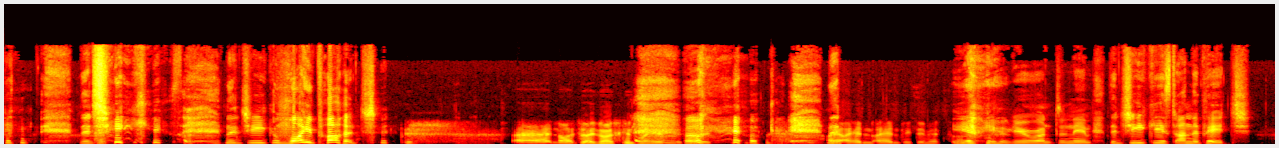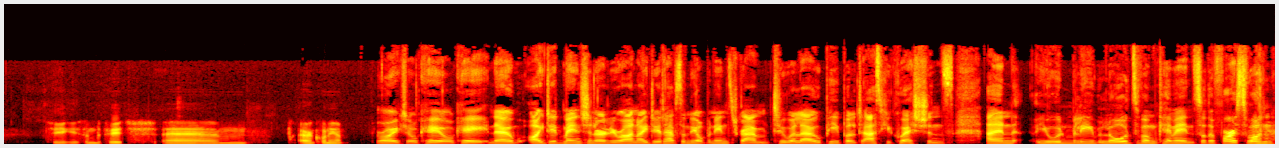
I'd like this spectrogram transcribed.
The cheek, the cheek of white podge. Uh, no, I, know it's my head. Okay, okay. I, I hadn't, I hadn't picked him yet. So. Yeah, you, you want the name. The cheekiest on the pitch. Cheeky's on the pitch. Um, Aaron Cunningham. Right, okay, okay. Now, I did mention earlier on, I did have something up on Instagram to allow people to ask you questions, and you wouldn't believe loads of them came in. So, the first one,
